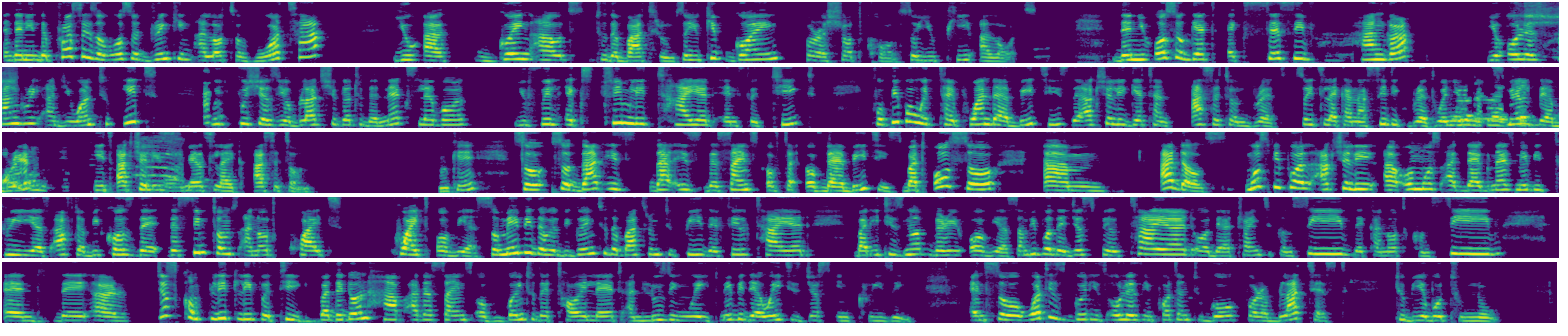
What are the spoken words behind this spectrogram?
And then in the process of also drinking a lot of water, you are going out to the bathroom. So you keep going for a short call. So you pee a lot. Then you also get excessive hunger. You're always hungry and you want to eat, which pushes your blood sugar to the next level. You feel extremely tired and fatigued. For people with type 1 diabetes, they actually get an acetone breath. So it's like an acidic breath. When you smell their breath, it actually smells like acetone okay? So so that is that is the signs of of diabetes. But also um adults most people actually are almost diagnosed maybe three years after because the the symptoms are not quite quite obvious. So maybe they will be going to the bathroom to pee they feel tired but it is not very obvious. Some people they just feel tired or they are trying to conceive they cannot conceive and they are just completely fatigued, but they don't have other signs of going to the toilet and losing weight. Maybe their weight is just increasing. And so what is good is always important to go for a blood test to be able to know.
